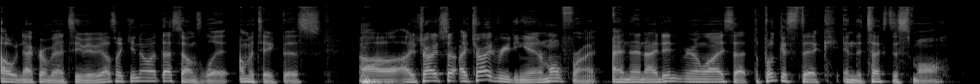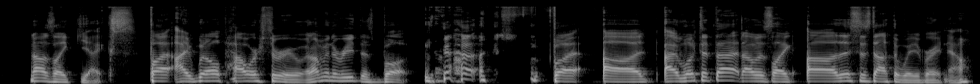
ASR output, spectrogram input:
Oh, necromancy, maybe. I was like, you know what? That sounds lit. I'm gonna take this. Uh, I tried. I tried reading it. I'm up front, and then I didn't realize that the book is thick and the text is small. And I was like, "Yikes!" But I will power through, and I'm gonna read this book. but uh, I looked at that and I was like, "Uh, this is not the wave right now."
